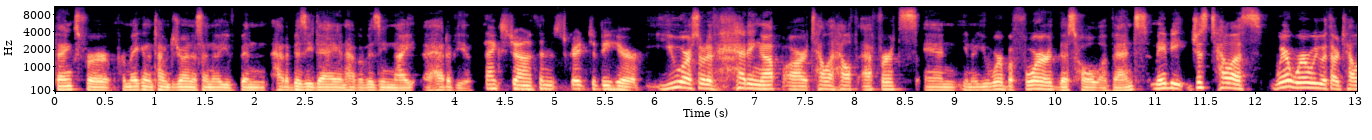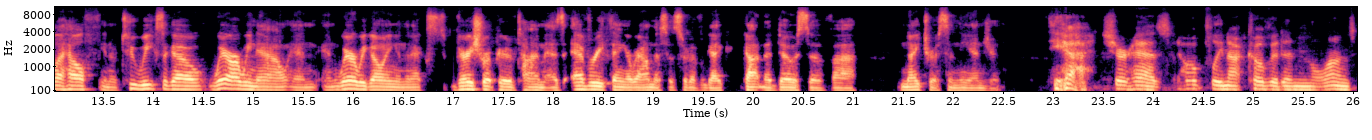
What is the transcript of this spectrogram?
thanks for for making the time to join us. I know you've been had a busy day and have a busy night ahead of you. Thanks, Jonathan. It's great to be here. You are sort of heading up our telehealth efforts, and you know you were before this whole event. Maybe just tell us where were we with our telehealth? You know, two weeks ago. Where are we now, and and where are we going in the next very short period of time as everything around this has sort of like gotten a dose of uh, nitrous in the engine. Yeah, sure has. Hopefully, not COVID in the lungs.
